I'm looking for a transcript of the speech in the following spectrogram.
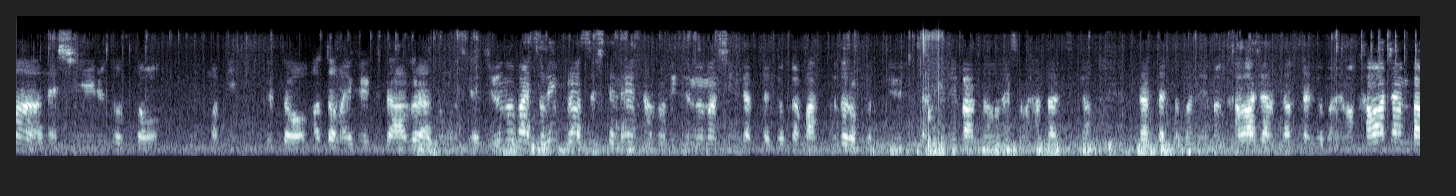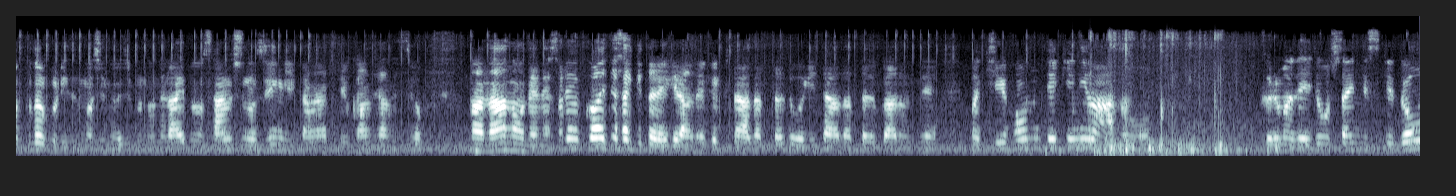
まあね、シールドと、まあ、ピックと、あとはまあエフェクターぐらいだと思うんですけど、自分の場合、それにプラスしてね、あのリズムマシンだったりとか、バックドロップっていうバンドのね、その旗ですか、だったりとかね、まあ、革ジャンだったりとかね、まあ、革ジャン、バックドロップ、リズムマシンが自分の、ね、ライブの三種の神器かなっていう感じなんですよ。まあ、なのでね、それを加えてさっき言ったレギュラーのエフェクターだったりとかギターだったりとかあるんで、まあ、基本的にはあの車で移動したいんですけど、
